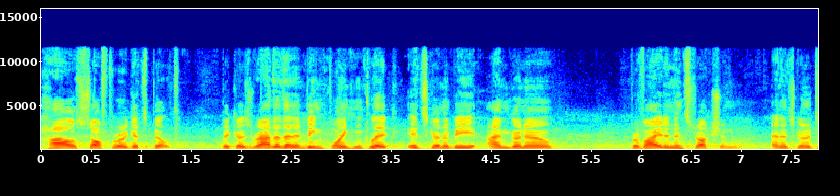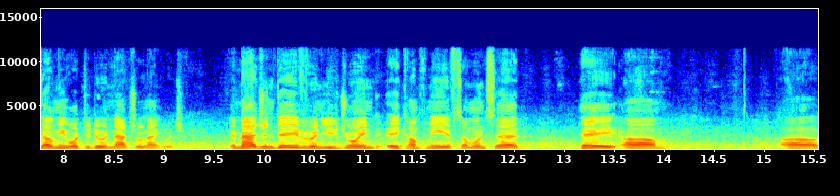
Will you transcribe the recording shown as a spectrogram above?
how software gets built. Because rather than it being point and click, it's going to be, I'm going to provide an instruction, and it's going to tell me what to do in natural language. Imagine, Dave, when you joined a company, if someone said, hey, um, uh,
